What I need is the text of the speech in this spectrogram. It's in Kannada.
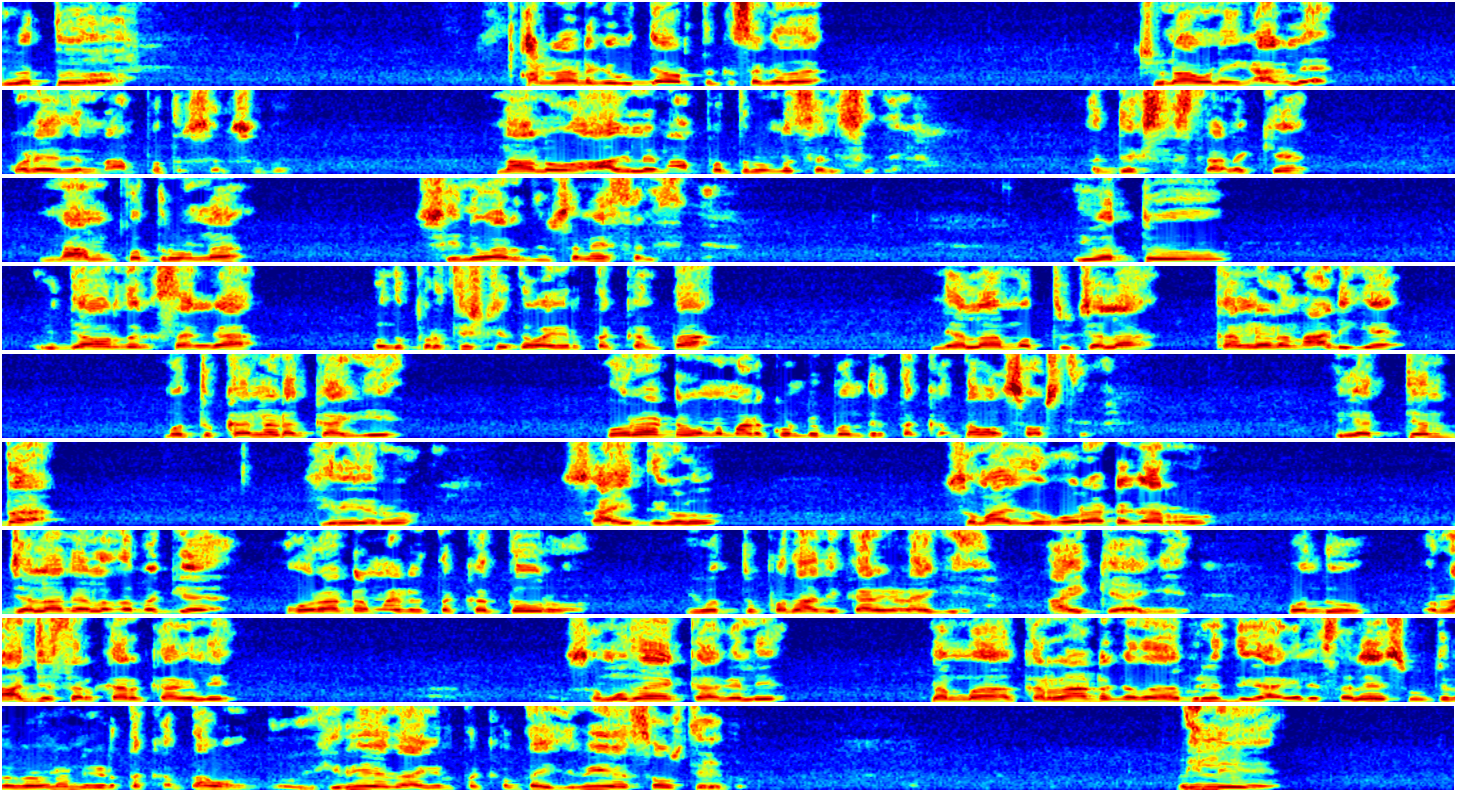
ಇವತ್ತು ಕರ್ನಾಟಕ ವಿದ್ಯಾವರ್ಧಕ ಸಂಘದ ಚುನಾವಣೆ ಈಗಾಗಲೇ ಕೊನೆಯ ದಿನ ನಾಮಪತ್ರ ಸಲ್ಲಿಸೋದು. ನಾನು ಆಗಲೇ ನಾಮಪತ್ರವನ್ನು ಸಲ್ಲಿಸಿದ್ದೇನೆ. ಅಧ್ಯಕ್ಷ ಸ್ಥಾನಕ್ಕೆ ನಾಮಪತ್ರವನ್ನು ಶನಿವಾರ ದಿವಸನೇ ಸಲ್ಲಿಸಿದ್ದೇನೆ. ಇವತ್ತು ವಿದ್ಯಾವರ್ಧಕ ಸಂಘ ಒಂದು ಪ್ರತಿಷ್ಠಿತವಾಗಿರ್ತಕ್ಕಂಥ ನೆಲ ಮತ್ತು ಜಲ ಕನ್ನಡ ನಾಡಿಗೆ ಮತ್ತು ಕನ್ನಡಕ್ಕಾಗಿ ಹೋರಾಟವನ್ನು ಮಾಡಿಕೊಂಡು ಬಂದಿರತಕ್ಕಂಥ ಒಂದು ಸಂಸ್ಥೆ. ಇಲ್ಲಿ ಅತ್ಯಂತ ಹಿರಿಯರು, ಸಾಹಿತಿಗಳು, ಸಮಾಜದ ಹೋರಾಟಗಾರರು ಜಲ ನೆಲದ ಬಗ್ಗೆ ಹೋರಾಟ ಮಾಡಿರ್ತಕ್ಕಂಥವರು ಇವತ್ತು ಪದಾಧಿಕಾರಿಗಳಾಗಿ, ಆಯ್ಕೆಯಾಗಿ ಒಂದು ರಾಜ್ಯ ಸರ್ಕಾರಕ್ಕಾಗಲಿ, ಸಮುದಾಯಕ್ಕಾಗಲಿ ನಮ್ಮ ಕರ್ನಾಟಕದ ಅಭಿವೃದ್ಧಿಗಾಗಲಿ ಸಲಹೆ ಸೂಚನೆಗಳನ್ನು ನೀಡತಕ್ಕಂಥ ಒಂದು ಹಿರಿಯದಾಗಿರ್ತಕ್ಕಂಥ ಹಿರಿಯ ಸಂಸ್ಥೆ ಇದು. ಇಲ್ಲಿ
